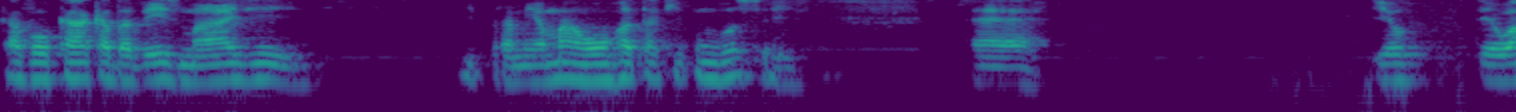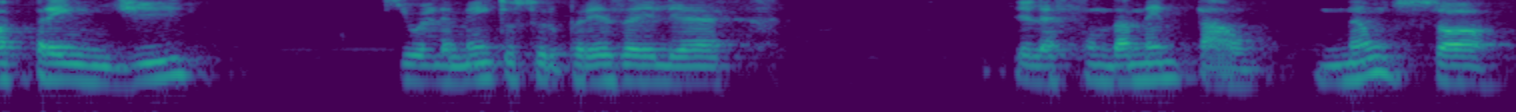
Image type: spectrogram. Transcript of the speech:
cavocar cada vez mais e, e para mim é uma honra estar aqui com vocês. É, eu, eu aprendi que o elemento surpresa ele é, ele é fundamental, não só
